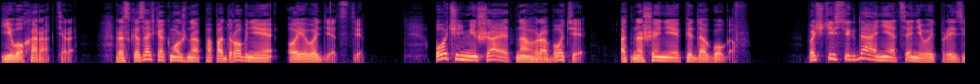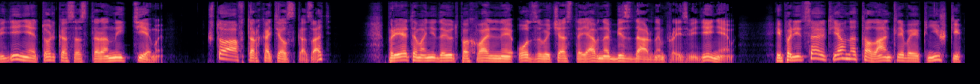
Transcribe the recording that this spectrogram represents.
его характера, рассказать как можно поподробнее о его детстве. Очень мешает нам в работе отношение педагогов. Почти всегда они оценивают произведение только со стороны темы. Что автор хотел сказать? При этом они дают похвальные отзывы часто явно бездарным произведениям и порицают явно талантливые книжки,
